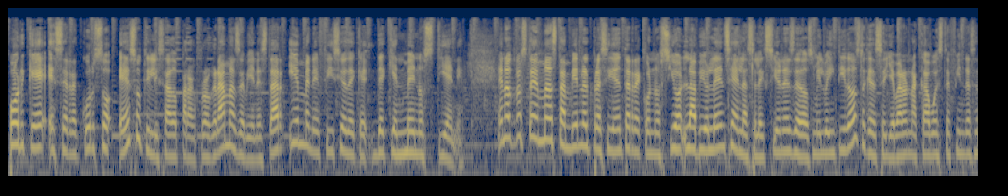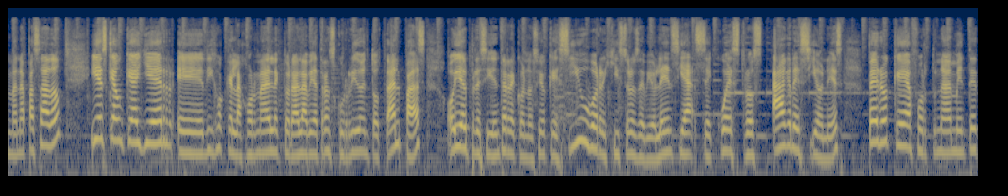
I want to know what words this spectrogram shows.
porque ese recurso es utilizado para programas de bienestar y en beneficio de, que, de quien menos tiene. En otros temas, también el presidente reconoció la violencia en las elecciones de 2022 que se llevaron a cabo este fin de semana pasado y es que aunque ayer eh, dijo que la jornada electoral había transcurrido en total paz, hoy el presidente reconoció que sí hubo registros de violencia, secuestros, agresiones, pero que afortunadamente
